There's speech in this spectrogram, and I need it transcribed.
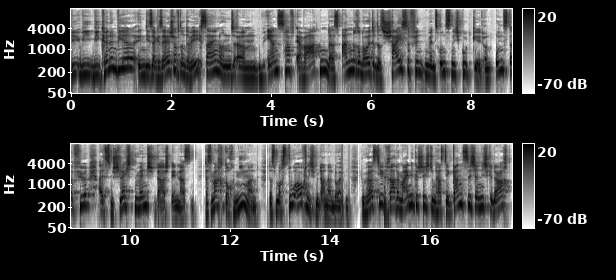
Wie, wie, wie können wir in dieser Gesellschaft unterwegs sein und ähm, ernsthaft erwarten, dass andere Leute das scheiße finden, wenn es uns nicht gut geht und uns dafür als einen schlechten Menschen dastehen lassen? Das macht doch niemand. Das machst du auch nicht mit anderen Leuten. Du hörst hier gerade meine Geschichte und hast dir ganz sicher nicht gedacht,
